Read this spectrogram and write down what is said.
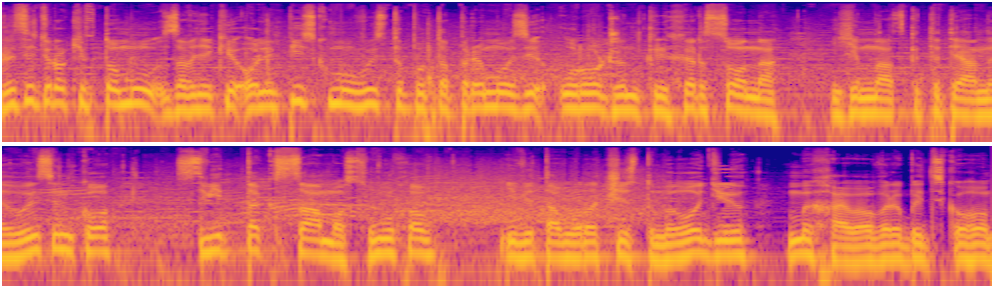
Тридцять років тому, завдяки олімпійському виступу та перемозі уродженки Херсона гімнастки Тетяни Лисенко, світ так само слухав і вітав урочисту мелодію Михайла Вербицького.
